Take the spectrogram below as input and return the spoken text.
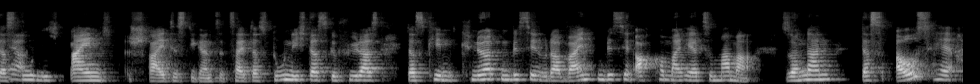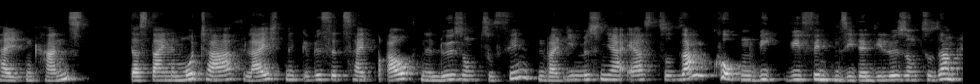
Dass ja. du nicht einschreitest die ganze Zeit, dass du nicht das Gefühl hast, das Kind knurrt ein bisschen oder weint ein bisschen, ach komm mal her zu Mama, sondern das aushalten kannst, dass deine Mutter vielleicht eine gewisse Zeit braucht, eine Lösung zu finden, weil die müssen ja erst zusammen gucken, wie, wie finden sie denn die Lösung zusammen?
